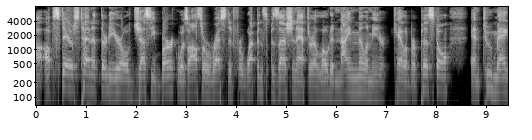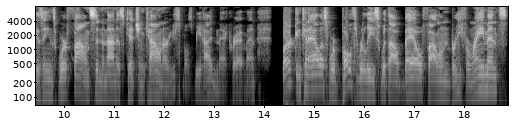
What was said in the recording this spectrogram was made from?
Uh, upstairs tenant, 30 year old Jesse Burke, was also arrested for weapons possession after a loaded 9mm caliber pistol and two magazines were found sitting on his kitchen counter. You're supposed to be hiding that crap, man. Burke and Canales were both released without bail following brief arraignments.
